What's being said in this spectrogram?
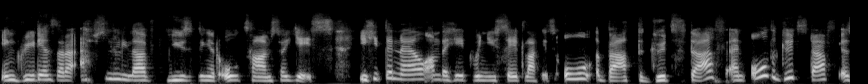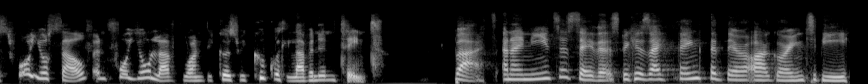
ingredients that I absolutely love using at all times. So, yes, you hit the nail on the head when you said, like, it's all about the good stuff, and all the good stuff is for yourself and for your loved one because we cook with love and intent. But, and I need to say this because I think that there are going to be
